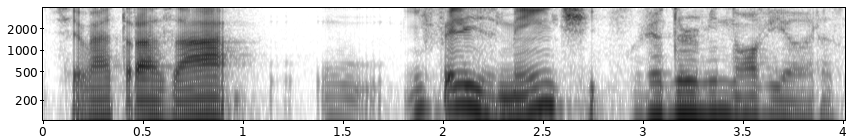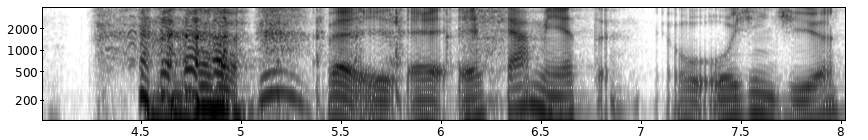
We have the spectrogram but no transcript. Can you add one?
Você vai atrasar. Infelizmente, Hoje eu dormi 9 horas. mano. Véi, é- essa é a meta. Eu- hoje em dia,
